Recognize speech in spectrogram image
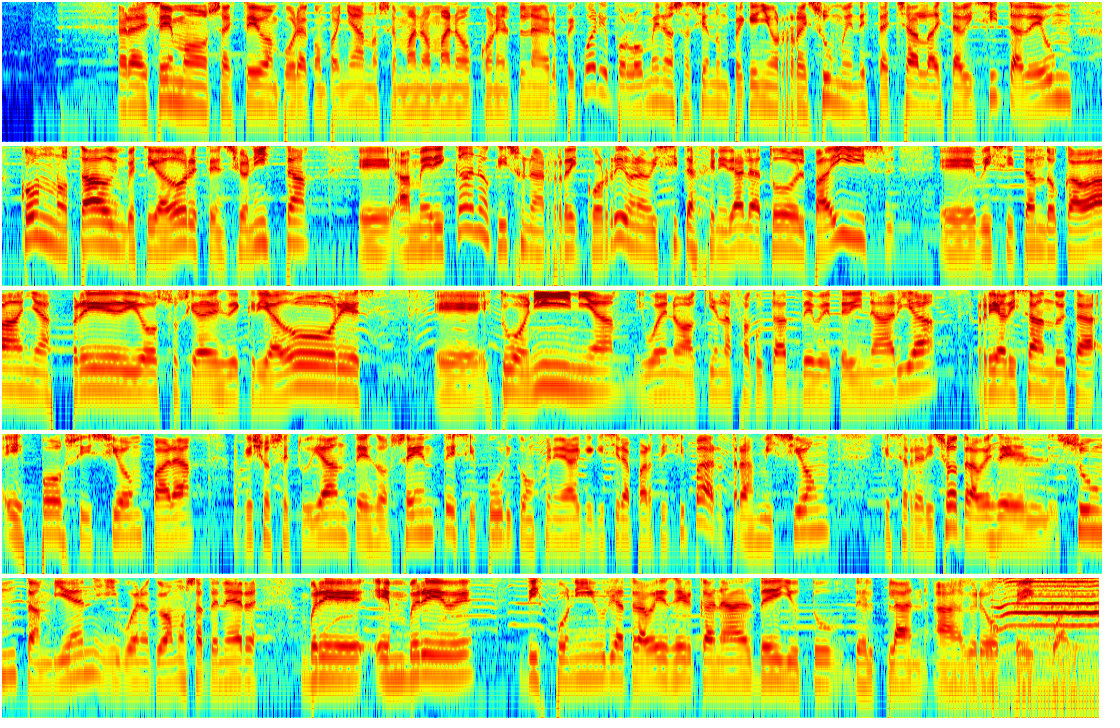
Agradecemos a Esteban por acompañarnos en mano a mano con el plan agropecuario, por lo menos haciendo un pequeño resumen de esta charla, de esta visita de un connotado investigador extensionista eh, americano que hizo una recorrida, una visita general a todo el país, eh, visitando cabañas, predios, sociedades de criadores, eh, estuvo en INIA y bueno, aquí en la Facultad de Veterinaria realizando esta exposición para aquellos estudiantes, docentes y público en general que quisiera participar. Transmisión que se realizó a través del Zoom también y bueno, que vamos a tener en breve disponible a través del canal de YouTube del Plan Agropecuario.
